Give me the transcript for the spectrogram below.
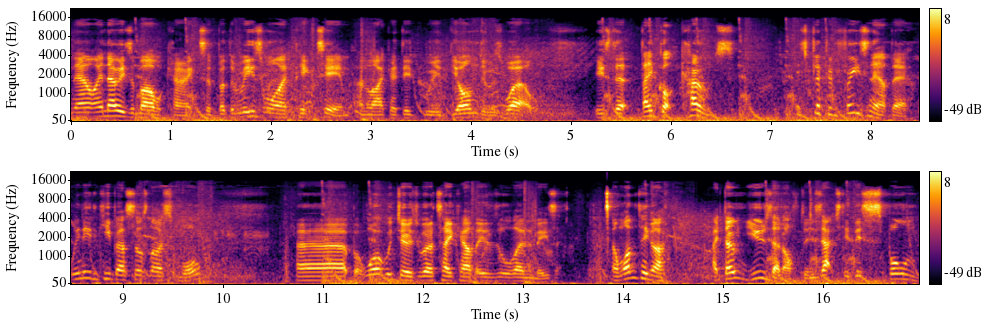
Now I know he's a Marvel character, but the reason why I picked him, and like I did with Yondu as well, is that they've got codes. It's flipping freezing out there. We need to keep ourselves nice and warm. Uh, but what we do is we're going to take out these little enemies. And one thing I, I don't use that often is actually this spawn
